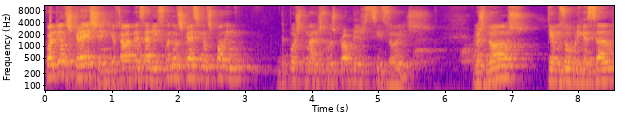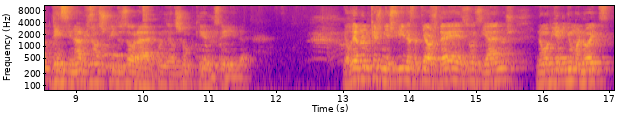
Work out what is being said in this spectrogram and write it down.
Quando eles crescem, eu estava a pensar nisso, quando eles crescem, eles podem depois tomar as suas próprias decisões. Mas nós temos a obrigação de ensinar os nossos filhos a orar quando eles são pequenos ainda. Eu lembro-me que as minhas filhas, até aos 10, 11 anos, não havia nenhuma noite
